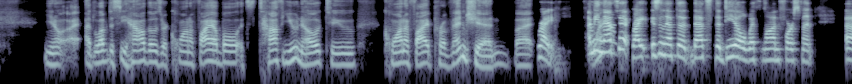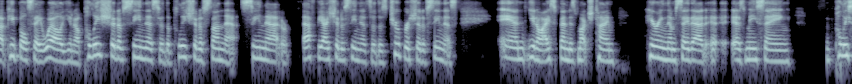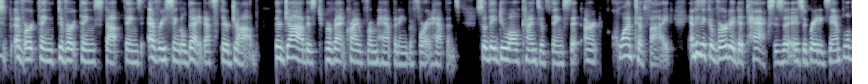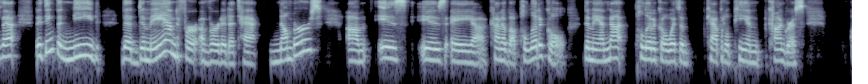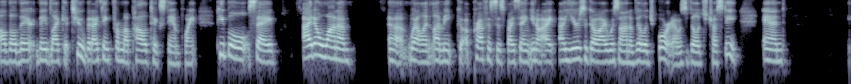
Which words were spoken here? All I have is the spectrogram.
you know, I, I'd love to see how those are quantifiable. It's tough, you know, to quantify prevention, but. Right. I mean, that's it, right? Isn't that the that's the deal with law enforcement? Uh, people say, well, you know, police should have seen this, or the police should have seen that, seen that, or FBI should have seen this, or this trooper should have seen this. And you know, I spend as much time hearing them say that as me saying, police avert things, divert things, stop things every single day. That's their job. Their job is to prevent crime from happening before it happens. So they do all kinds of things that aren't quantified. And I think averted attacks is a, is a great example of that. But I think the need, the demand for averted attack numbers um, is is a uh, kind of a political demand, not political with a capital P in Congress, although they they'd like it too. But I think from a politics standpoint, people say, I don't want to. Uh, well, and let me preface this by saying, you know, I uh, years ago I was on a village board. I was a village trustee, and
